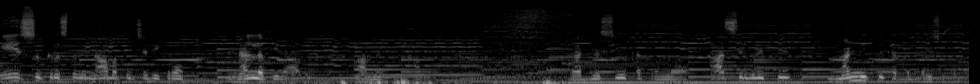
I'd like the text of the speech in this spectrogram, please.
ஏசு கிறிஸ்துவின் நாமத்தை செபிக்கிறோம் நல்ல பிதாவே. ஆமே ஆமென். பிளஸ் யூ you. ஆசீர்வதித்து மன்னித்து கத்த பரிசுத்தம்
